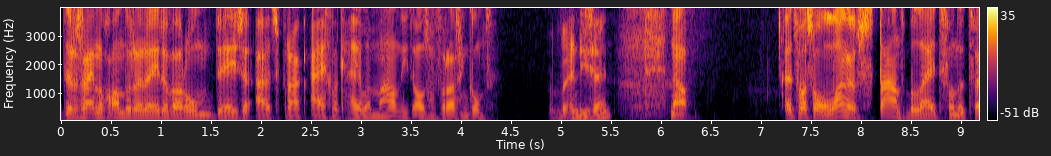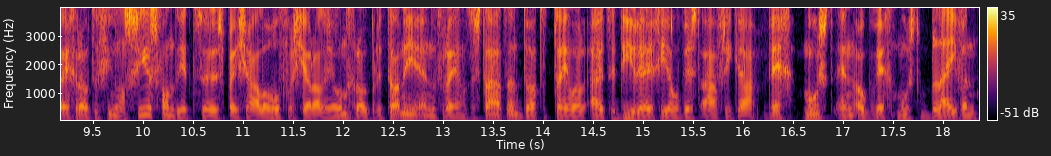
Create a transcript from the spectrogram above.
er zijn nog andere redenen... waarom deze uitspraak eigenlijk helemaal niet als een verrassing komt. En die zijn? Nou, het was al langer staand beleid van de twee grote financiers... van dit uh, speciale hof voor Sierra Leone, Groot-Brittannië en de Verenigde Staten... dat Taylor uit die regio West-Afrika weg moest en ook weg moest blijven.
